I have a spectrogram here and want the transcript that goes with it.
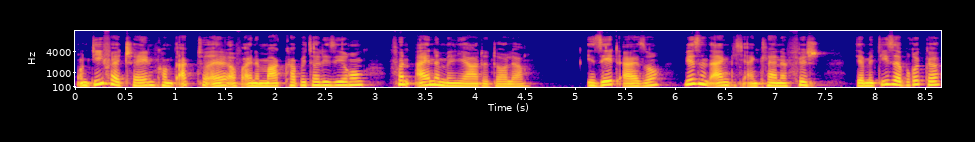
Und DeFi Chain kommt aktuell auf eine Marktkapitalisierung von 1 Milliarde Dollar. Ihr seht also, wir sind eigentlich ein kleiner Fisch, der mit dieser Brücke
